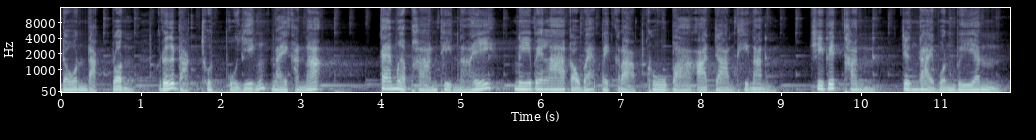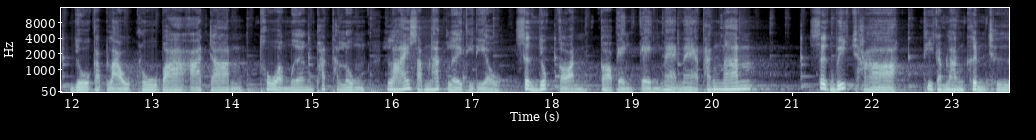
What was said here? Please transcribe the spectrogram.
โดนดักปล้น หรือดักฉุดผู้หญิงในคณะ แต่เมื่อผ่านที่ไหน มีเวลาก็แวะไปกราบครูบาอาจารย์ที่นั่น ชีวิตท่าน จึงได้วนเวียน อยู่กับเหล่าครูบาอาจารย์ ทั่วเมืองพัทลุงหลายสำนักเลยทีเดียว ซึ่งยุคก่อนก็เก่งๆแน่ๆทั้งนั้น ซึ่งวิชาที่กำลังขึ้นชื่อ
